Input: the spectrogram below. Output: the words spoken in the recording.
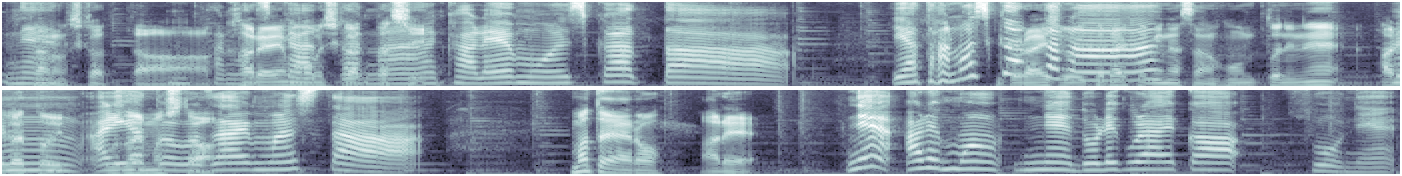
ね。楽しかった、カレーも美味しかったし。なカレーも美味しかったいや楽しかご来ったな場いただいた皆さん本当にねありがとううんございましありがとうごた、ざいました。またやろうあれ。ねあれもねどれぐらいかそうね。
